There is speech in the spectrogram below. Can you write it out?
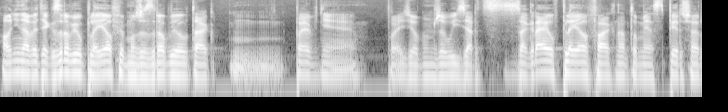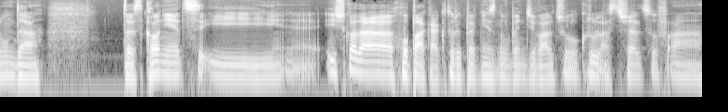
oni nawet jak zrobią playoffy, może zrobią tak mm, pewnie powiedziałbym, że Wizards zagrają w playoffach, natomiast pierwsza runda to jest koniec i, i szkoda chłopaka, który pewnie znów będzie walczył o króla strzelców, a,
